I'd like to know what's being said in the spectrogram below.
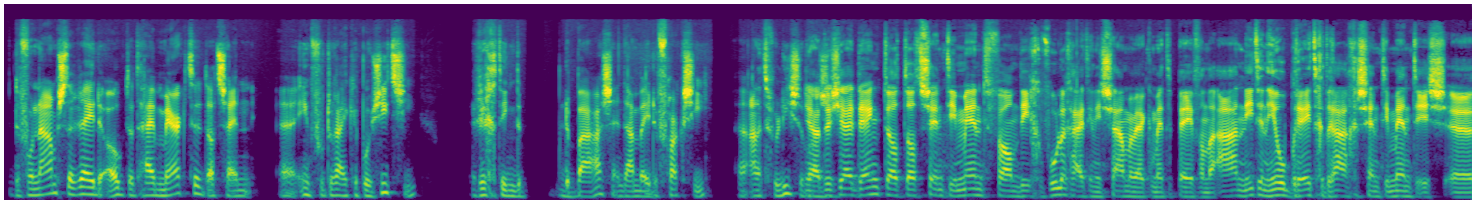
de voornaamste reden ook dat hij merkte dat zijn uh, invloedrijke positie richting de, de baas en daarmee de fractie uh, aan het verliezen was. Ja, dus jij denkt dat dat sentiment van die gevoeligheid in die samenwerking met de PvdA niet een heel breed gedragen sentiment is, uh,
